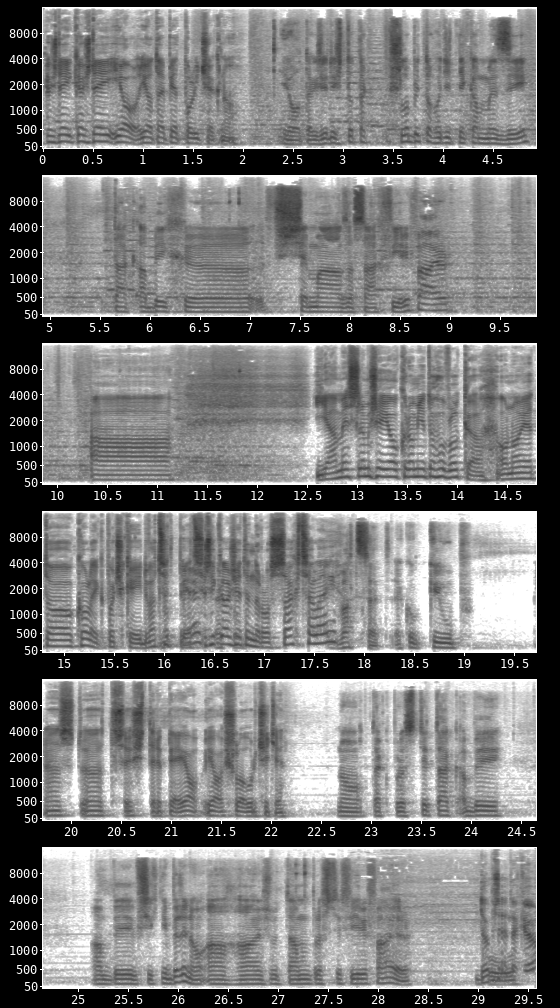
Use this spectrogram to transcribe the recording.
Každý, každý, jo, jo, to je pět políček, no. Jo, takže když to tak, šlo by to hodit někam mezi, tak abych uh, všema zasáhl Fury Fire. A já myslím, že jo, kromě toho vlka. Ono je to kolik? Počkej, 25. pět, Jsi říkal, jako- že ten rozsah celý? 20, jako cube. Raz, dva, tři, čtyři, pět. Jo, jo, šlo určitě. No, tak prostě tak, aby, aby všichni byli, no, a hážu tam prostě Fury Fire. Dobře, tak jo.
